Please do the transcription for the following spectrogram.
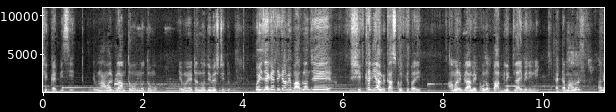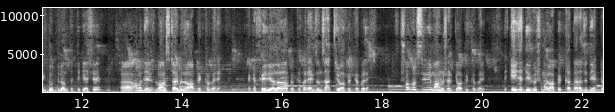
শিক্ষায় পিছিয়ে এবং আমার গ্রাম তো অন্যতম এবং এটা নদী বেষ্টিত ওই জায়গা থেকে আমি ভাবলাম যে শিক্ষা নিয়ে আমি কাজ করতে পারি। আমার গ্রামে কোনো পাবলিক লাইব্রেরি নেই। একটা মানুষ অনেক দূর দূরান্ত থেকে এসে আমাদের লঞ্চ টার্মিনাল অপেক্ষা করে। একটা ফেরিওয়ালা অপেক্ষা করে, একজন যাত্রীও অপেক্ষা করে। সকল শ্রেণির মানুষ আর কি অপেক্ষা করে। তো এই যে দীর্ঘ সময় অপেক্ষা, তারা যদি একটা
